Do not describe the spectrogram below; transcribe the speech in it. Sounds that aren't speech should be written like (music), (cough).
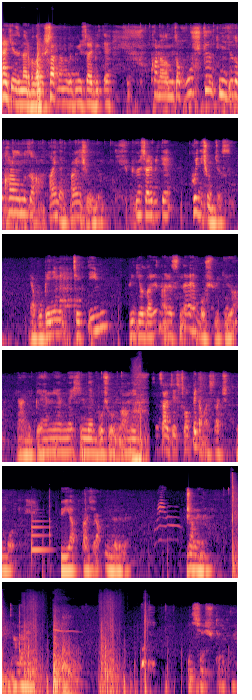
Herkese merhabalar arkadaşlar. Ben Arda Günsel birlikte kanalımıza hoş geldiniz ya da kanalımıza. Aynen aynı şey oluyor. Sizlerle birlikte Quidditch oynayacağız. Ya bu benim çektiğim videoların arasında en boş video. Yani beğenmeyenler şimdi boş olduğunu anlayıp sadece sohbet amaçlı açtım bu. Yap baş yapmıyorum. Konuşamıyorum. Anlamıyorum. Gideceğim şu tarafta.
